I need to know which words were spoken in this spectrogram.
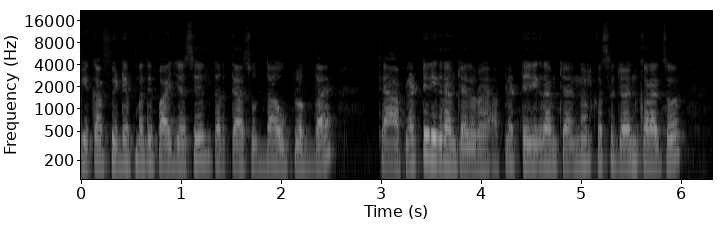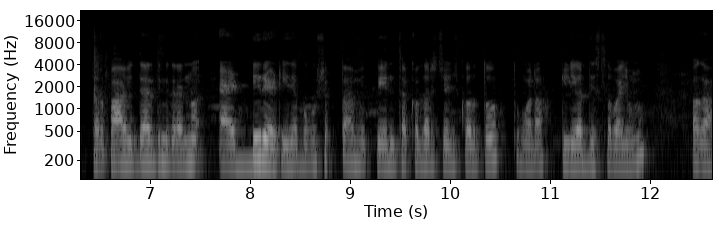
एका पी डी एफमध्ये पाहिजे असेल तर त्यासुद्धा उपलब्ध आहे. त्या आपल्या टेलिग्राम चॅनलवर आहे. आपल्या टेलिग्राम चॅनल कसं जॉईन करायचं? तर पहा विद्यार्थी मित्रांनो ॲट दी रेट इथे बघू शकता मी पेनचा कलर चेंज करतो. तुम्हाला क्लिअर दिसलं पाहिजे म्हणून. बघा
